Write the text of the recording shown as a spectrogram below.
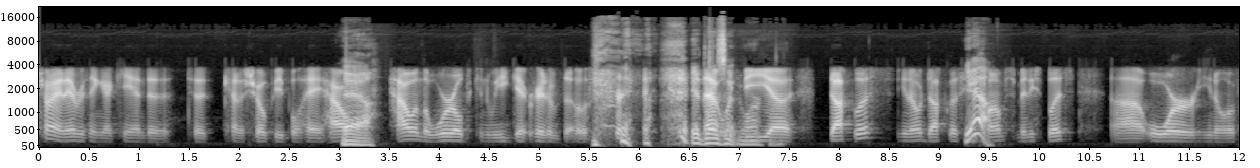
trying everything I can to to kind of show people, hey, how yeah. how in the world can we get rid of those? it doesn't that would be uh, ductless, you know, ductless yeah. heat pumps, mini splits, uh, or you know, if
